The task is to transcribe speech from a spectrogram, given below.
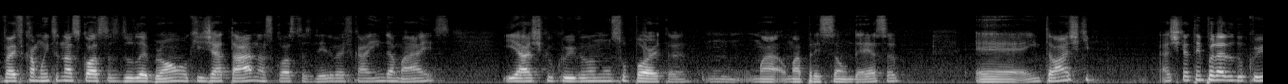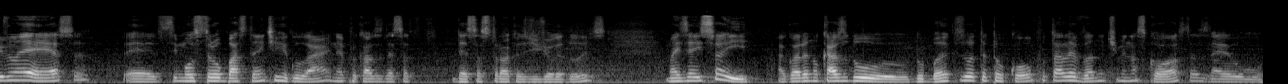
vai ficar muito nas costas do LeBron, o que já está nas costas dele vai ficar ainda mais. E acho que o Cleveland não suporta um, uma, uma pressão dessa. É, então acho que acho que a temporada do Cleveland é essa. É, se mostrou bastante irregular, né, por causa dessa, dessas trocas de jogadores. Mas é isso aí. Agora no caso do, do Bucks, o Tetocompo tá levando o time nas costas, né? O,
